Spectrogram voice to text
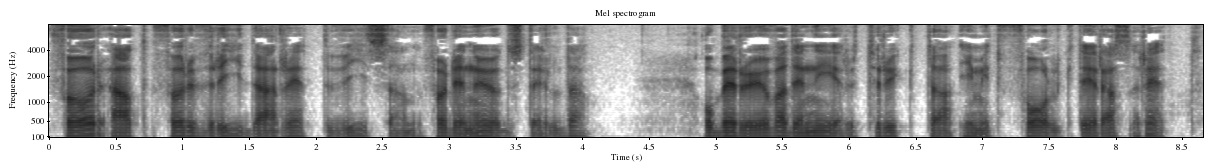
för att förvrida rättvisan för de nödställda och beröva de nedtryckta i mitt folk deras rätt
